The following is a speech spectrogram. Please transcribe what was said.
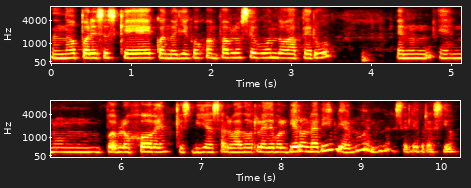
No, por eso es que cuando llegó Juan Pablo II a Perú, en un, en un pueblo joven que es Villa Salvador, le devolvieron la Biblia, ¿no? En la celebración.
